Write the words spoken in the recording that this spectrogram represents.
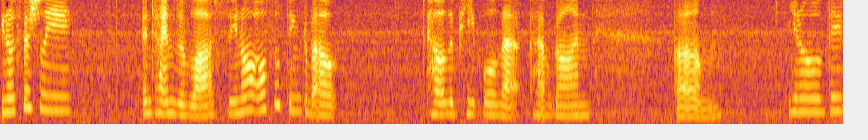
you know especially in times of loss, you know, also think about how the people that have gone, um, you know, they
